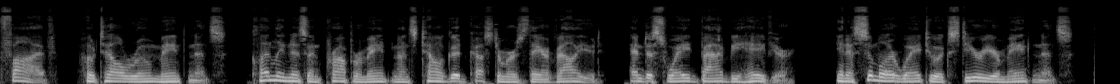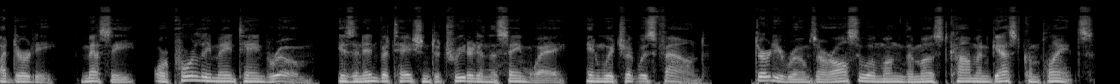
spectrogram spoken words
5. Hotel room maintenance. Cleanliness and proper maintenance tell good customers they are valued, and dissuade bad behavior. In a similar way to exterior maintenance, a dirty, messy, or poorly maintained room, is an invitation to treat it in the same way, in which it was found. Dirty rooms are also among the most common guest complaints,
